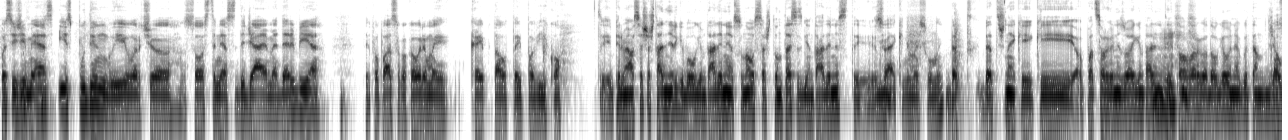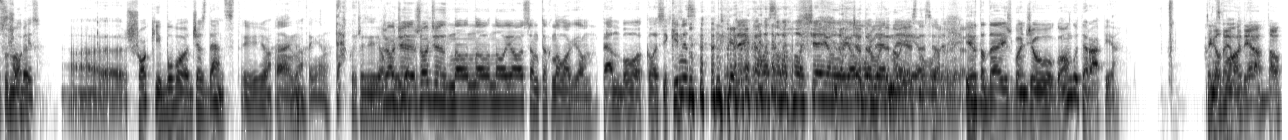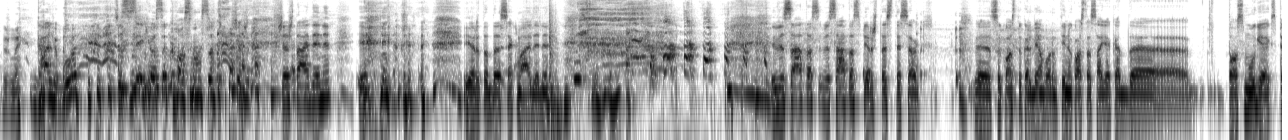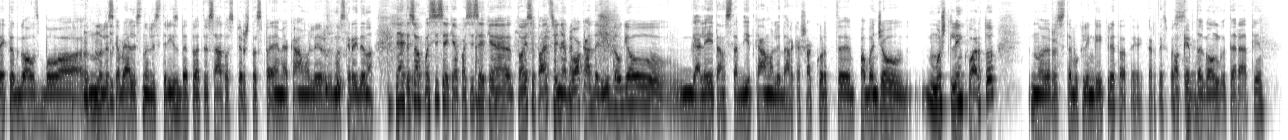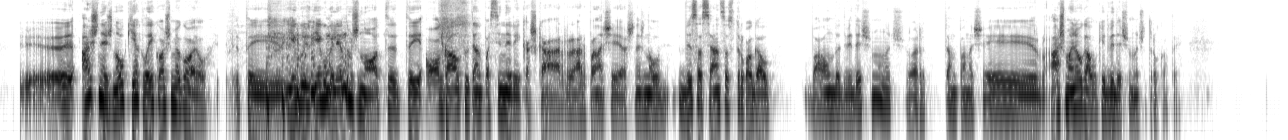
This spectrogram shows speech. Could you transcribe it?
pasižymėjęs įspūdingų įvarčių sostinės didžiajame derbyje. Tai papasako, Aurimai, kaip tau tai pavyko. Tai pirmiausia, šeštadienį irgi buvau gimtadienį, sunaus aštuntasis gimtadienis. Tai, Sveikinimai sūnui. bet, bet, žinai, kai, kai pats organizuoja gimtadienį, tai to vargo daugiau negu ten džiaugsmo. Bet, šokiai buvo Just Dance, tai jo. Ai, nu jo. tai gerai. Teko ir jo. Žodžiu, pajudėt. žodžiu nau, nau, naujosiom technologijom. Ten buvo klasikinis reikalas, o o čia jau, jau Čia moderniai, naujesnės. jau. Ir tada išbandžiau gongų terapiją. Tai gal tai buvo- padėjo tau, žinai. Gali būti. Susisiekiau su kosmosu šeš, šeštadienį ir, ir tada sekmadienį. Visatos, visatos pirštas tiesiog e, su Kostu kalbėjom po rungtinių, Kostas sakė, kad e, to smūgio expected goals buvo 0,03, bet vat, visatos pirštas paėmė kamuolį ir nuskraidino. Ne, tiesiog pasisekė, pasisekė, toj situacijoje nebuvo ką daryti daugiau, galėjai ten stabdyti kamuolį, dar kažką kurt, pabandžiau mušti link vartų. Nu ir stebuklingai krito, tai kartais O pasiseka. kaip ta gongų terapija? Aš nežinau, kiek laiko aš mėgojau. Tai jeigu, jeigu galėtum žinot, tai o gal tu ten pasineriai kažką ar, ar panašiai, aš nežinau, visas sensas truko gal valandą 20 minučių ar ten panašiai. Ir Aš maniau, gal kokį 20 minučių truko. Tai.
